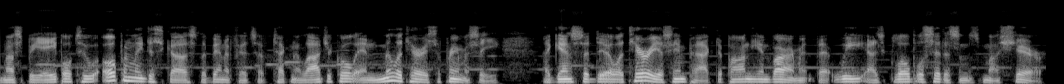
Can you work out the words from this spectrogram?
must be able to openly discuss the benefits of technological and military supremacy against the deleterious impact upon the environment that we as global citizens must share.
